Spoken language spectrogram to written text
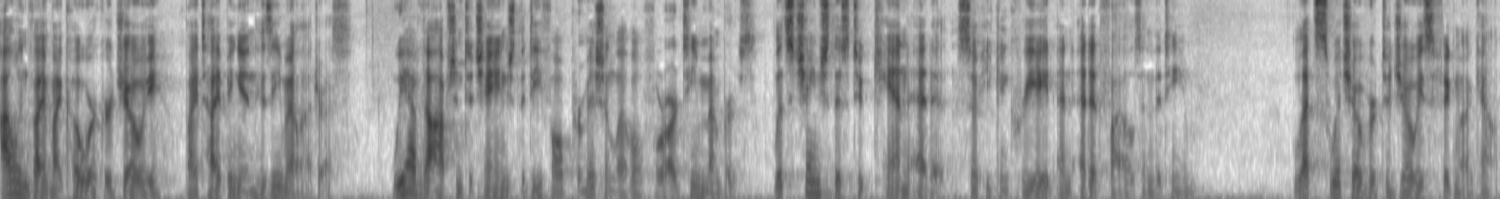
I'll invite my coworker Joey by typing in his email address. We have the option to change the default permission level for our team members. Let's change this to Can Edit so he can create and edit files in the team. Let's switch over to Joey's Figma account.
